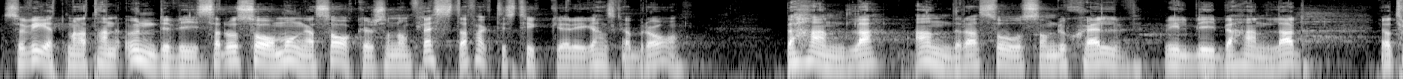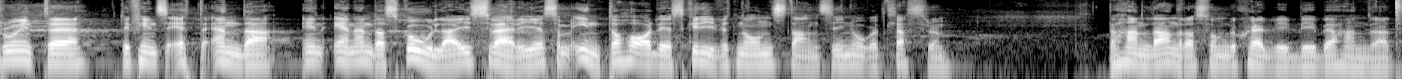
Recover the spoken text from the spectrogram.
så vet man att han undervisade och sa många saker som de flesta faktiskt tycker är ganska bra. Behandla andra så som du själv vill bli behandlad. Jag tror inte det finns ett enda, en, en enda skola i Sverige som inte har det skrivet någonstans i något klassrum. Behandla andra som du själv vill bli behandlad.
